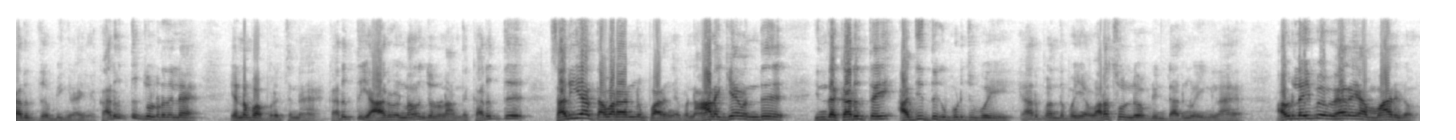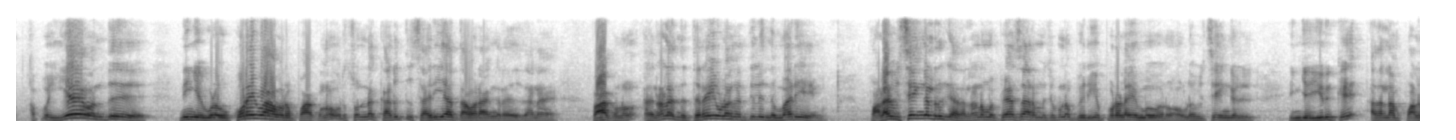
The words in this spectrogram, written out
கருத்து அப்படிங்கிறாங்க. கருத்து சொல்கிறதுல என்னப்பா பிரச்சனை? கருத்து யார் வேணாலும் சொல்லலாம். அந்த கருத்து சரியாக தவறான்னு பாருங்கள் இப்போ நாளைக்கே வந்து இந்த கருத்தை அஜித்துக்கு பிடிச்சி போய் யாருப்பா அந்த பையன்? வர சொல்லு அப்படின்ட்டாருன்னு வைங்களேன். அவர் லைஃபே வேறையாக மாறிடும். அப்போ ஏன் வந்து நீங்கள் இவ்வளவு குறைவாக அவரை பார்க்கணும்? அவர் சொன்ன கருத்து சரியாக தவறாங்கிறது தானே பார்க்கணும். அதனால் இந்த திரையுலகத்தில் இந்த மாதிரி பல விஷயங்கள் இருக்குது அதெல்லாம் நம்ம பேச ஆரம்பித்தோம்னா பெரிய புரளயமும் வரும். அவ்வளோ விஷயங்கள் இங்கே இருக்குது அதெல்லாம் பல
